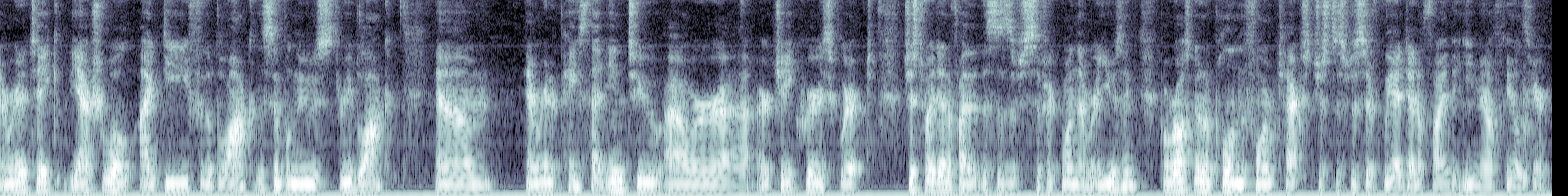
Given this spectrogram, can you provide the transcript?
and we're going to take the actual ID for the block, the Simple News 3 block, um, and we're going to paste that into our, uh, our jQuery script just to identify that this is a specific one that we're using, but we're also going to pull in the form text just to specifically identify the email field here.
